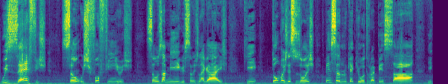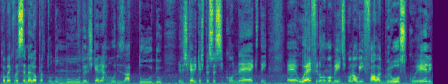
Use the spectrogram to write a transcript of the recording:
Os Fs são os fofinhos, são os amigos, são os legais, que tomam as decisões pensando no que é que o outro vai pensar e como é que vai ser melhor para todo mundo. Eles querem harmonizar tudo, eles querem que as pessoas se conectem. É, o F normalmente, quando alguém fala grosso com ele,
